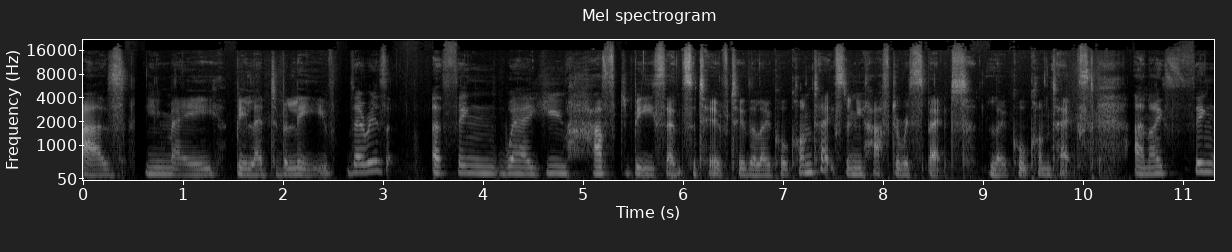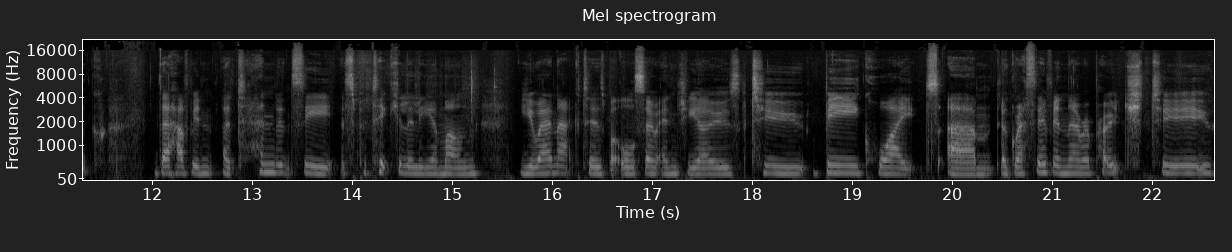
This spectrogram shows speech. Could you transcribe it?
as you may be led to believe. There is a thing where you have to be sensitive to the local context and you have to respect local context. And I think there have been a tendency, particularly among UN actors, but also NGOs, to be quite um, aggressive in their approach to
